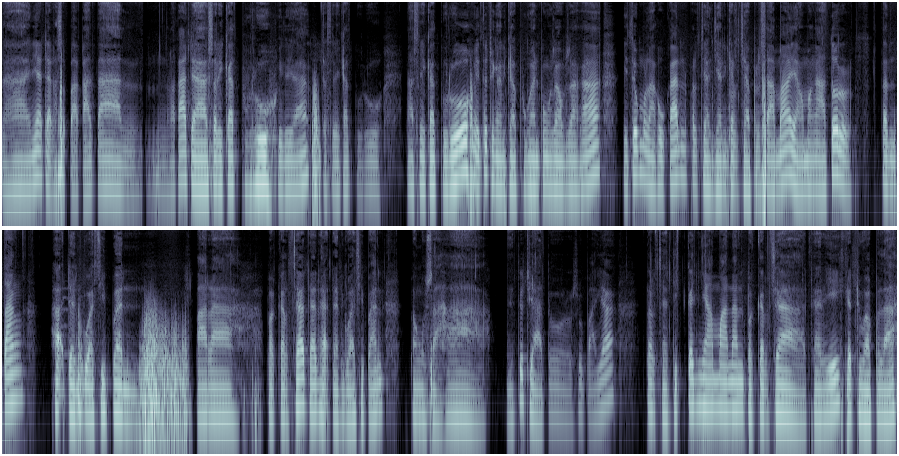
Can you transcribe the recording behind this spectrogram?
Nah, ini ada kesepakatan. Maka ada serikat buruh gitu ya, ada serikat buruh. Nah, serikat buruh itu dengan gabungan pengusaha-pengusaha itu melakukan perjanjian kerja bersama yang mengatur tentang hak dan kewajiban para pekerja dan hak dan kewajiban pengusaha. Itu diatur supaya terjadi kenyamanan bekerja dari kedua belah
